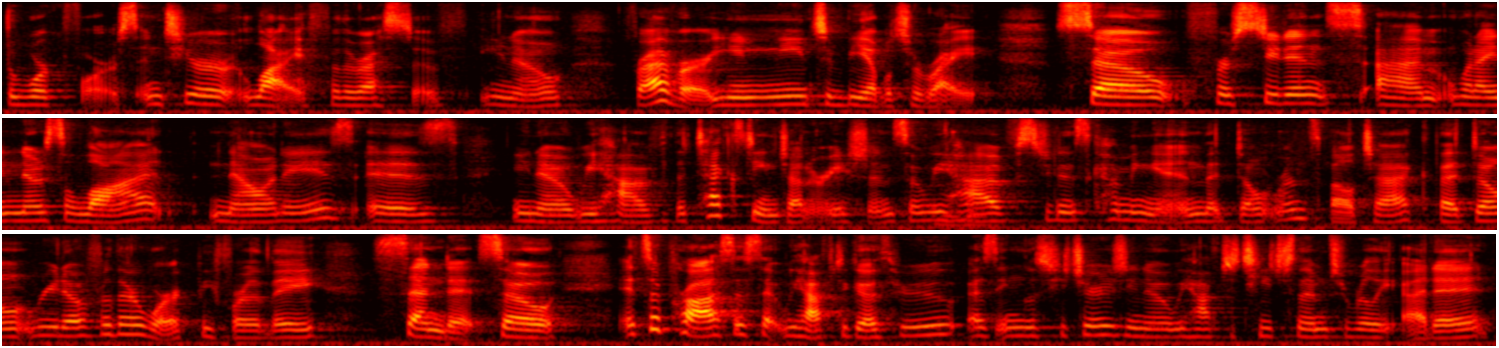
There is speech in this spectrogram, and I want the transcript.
the workforce, into your life for the rest of, you know, forever. You need to be able to write. So for students, um, what I notice a lot nowadays is you know, we have the texting generation. So we mm-hmm. have students coming in that don't run spell check, that don't read over their work before they send it. So it's a process that we have to go through as English teachers. You know, we have to teach them to really edit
